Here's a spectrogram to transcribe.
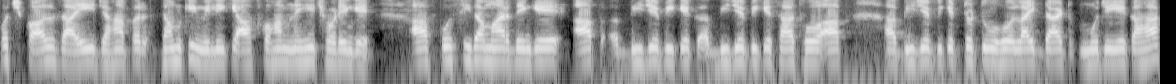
कुछ कॉल्स आई जहाँ पर धमकी मिली कि आपको हम नहीं छोड़ेंगे। आपको सीधा मार देंगे। आप बीजेपी के बीजेपी के साथ हो आप बीजेपी के टुटू हो लाइक दैट मुझे ये कहा।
